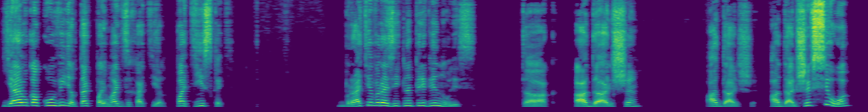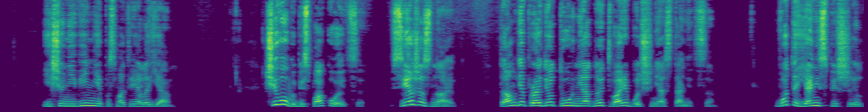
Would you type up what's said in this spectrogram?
Я его как увидел, так поймать захотел, потискать. Братья выразительно переглянулись. «Так, а дальше?» «А дальше? А дальше все!» Еще невиннее посмотрела я. «Чего вы беспокоиться? Все же знают. Там, где пройдет тур, ни одной твари больше не останется. Вот и я не спешил.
